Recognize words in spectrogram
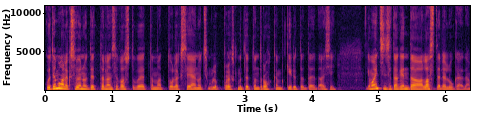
kui tema oleks öelnud, et tal on see vastuvõetamatu, oleks see jäänud, mul poleks mõtet olnud rohkem kirjutada edasi. Ja ma andsin seda ka enda lastele lugeda,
